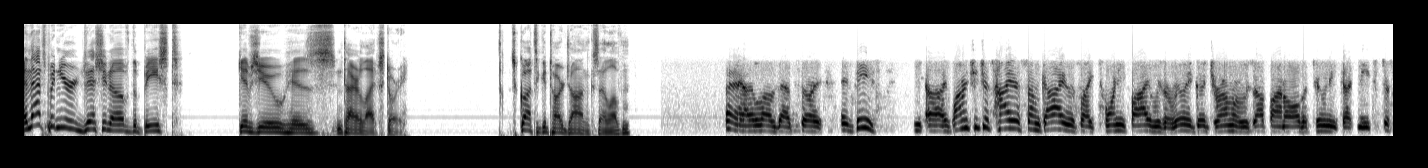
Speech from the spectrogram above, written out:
And that's been your edition of the Beast gives you his entire life story. Let's go out to Guitar John because I love him. Hey, I love that story. Hey, Beast, uh, why don't you just hire some guy who's like 25, who's a really good drummer, who's up on all the tuning techniques? Just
